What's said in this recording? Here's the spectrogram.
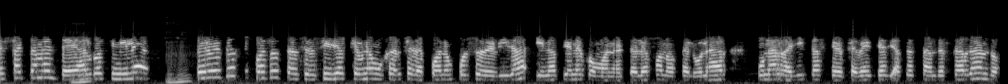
Exactamente, algo similar. Pero esas cosas tan sencillas que una mujer se le pone un pulso de vida y no tiene como en el teléfono celular unas rayitas que se ven que ya se están descargando.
